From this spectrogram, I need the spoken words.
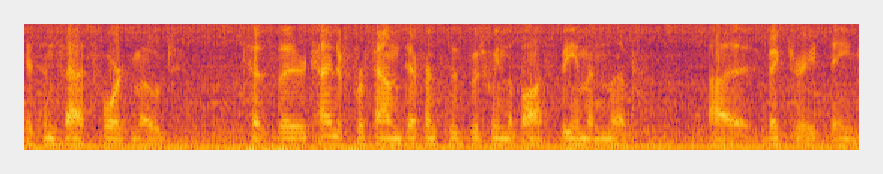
it's in fast forward mode, because there are kind of profound differences between the boss theme and the uh, victory theme.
